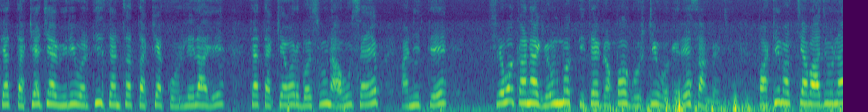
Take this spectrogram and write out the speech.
त्या तक्याच्या विहिरीवरतीच त्यांचा तक्या कोरलेला आहे. त्या तक्यावर बसून आऊसाहेब आणि ते सेवकांना घेऊन मग तिथे गप्पा गोष्टी वगैरे सांगायचे. पाठीमागच्या बाजूला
